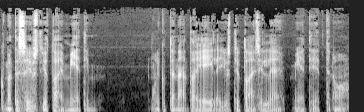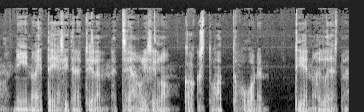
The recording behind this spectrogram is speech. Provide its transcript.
kun mä tässä just jotain mietin, oliko tänään tai eilen just jotain silleen mietin, että no niin, no ettei siitä nyt vielä, että sehän oli silloin 2000 vuoden tienoilla ja sitten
